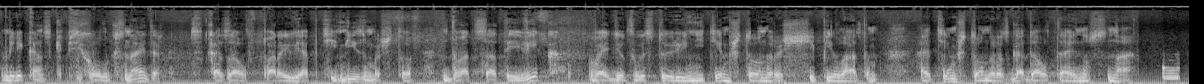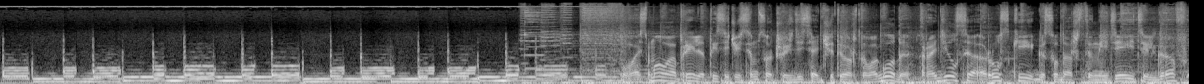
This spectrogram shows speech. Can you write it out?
Американский психолог Снайдер сказал в порыве оптимизма, что 20 век войдет в историю не тем, что он расщепил атом, а тем, что он разгадал тайну сна. 8 апреля 1764 года родился русский государственный деятель граф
